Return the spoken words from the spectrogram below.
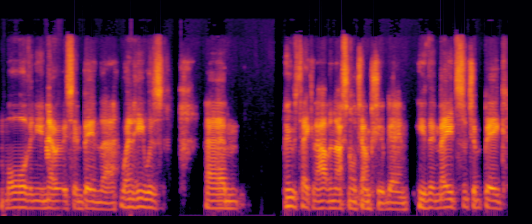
more than you notice him being there. When he was um, he was taken out of the national championship game, he they made such a big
